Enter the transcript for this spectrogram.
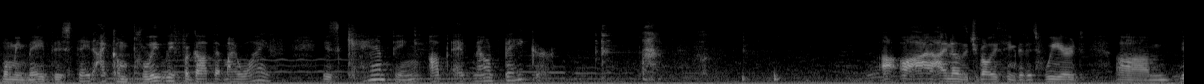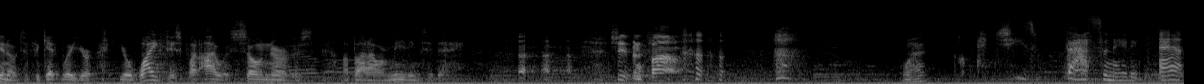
when we made this date, I completely forgot that my wife is camping up at Mount Baker. Uh, I, I know that you probably think that it's weird, um, you know, to forget where your, your wife is, but I was so nervous about our meeting today. She's been found. What? And she's fascinating. And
